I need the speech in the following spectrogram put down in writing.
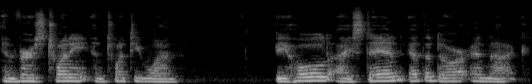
in verse 20 and 21 Behold, I stand at the door and knock.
